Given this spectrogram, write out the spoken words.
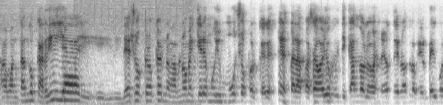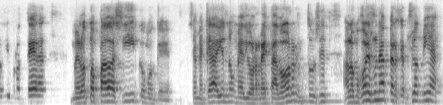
aguantando carrilla y, de hecho creo que no, me quiere muy mucho porque me la pasaba yo criticándolo en, otro, el béisbol sin fronteras, me lo he topado así como que se me queda viendo medio retador, entonces a lo mejor es una percepción mía,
